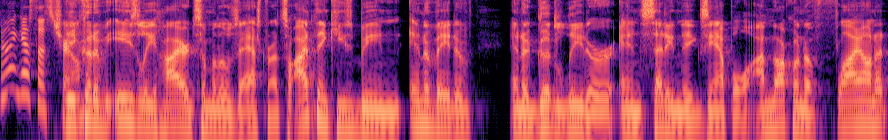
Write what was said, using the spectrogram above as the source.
I guess that's true. He could have easily hired some of those astronauts. So I think he's being innovative and a good leader and setting the example. I'm not going to fly on it.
